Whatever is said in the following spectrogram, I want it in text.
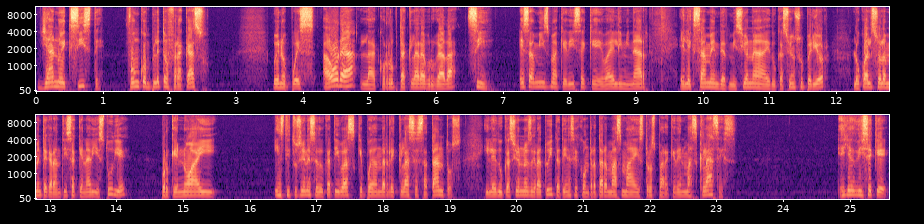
Ya no existe. Fue un completo fracaso. Bueno, pues ahora la corrupta Clara Brugada, sí, esa misma que dice que va a eliminar el examen de admisión a educación superior, lo cual solamente garantiza que nadie estudie, porque no hay instituciones educativas que puedan darle clases a tantos, y la educación no es gratuita, tienes que contratar más maestros para que den más clases. Ella dice que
